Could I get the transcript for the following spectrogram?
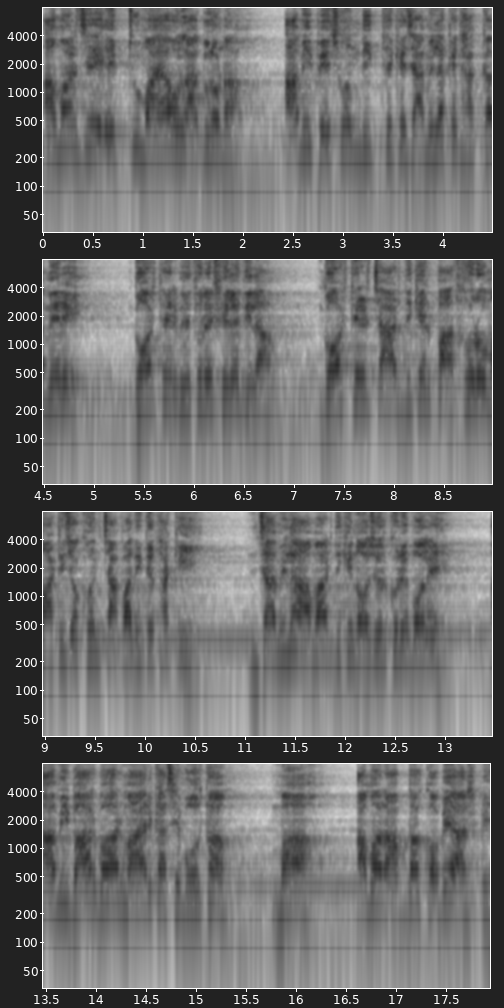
আমার যে একটু মায়াও লাগল না। আমি পেছন দিক থেকে জামিলাকে ধাক্কা মেরে গর্তের ভেতরে ফেলে দিলাম। গর্তের চারদিকের পাথর ও মাটি যখন চাপা দিতে থাকি, জামিলা আমার দিকে নজর করে বলে আমি বারবার মায়ের কাছে বলতাম, মা, আমার আব্বা কবে আসবে?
